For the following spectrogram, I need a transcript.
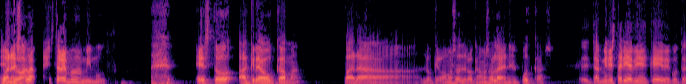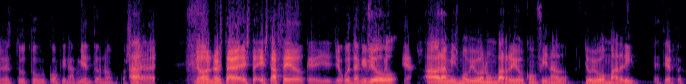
Bueno, esto, esto- ahora, esto ahora mismo es mi mood. Esto ha creado cama para lo que vamos a, de lo que vamos a hablar en el podcast. Eh, también estaría bien que me contases tú tu confinamiento, ¿no? O sea, no, no está, está, está feo que yo cuenta que Yo ahora mismo vivo en un barrio confinado, yo vivo en Madrid, Es cierto.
